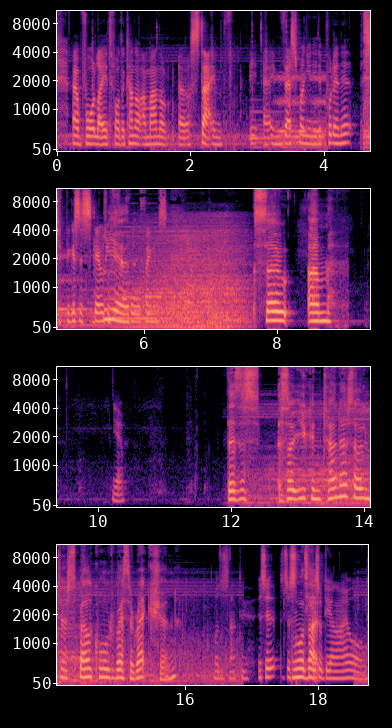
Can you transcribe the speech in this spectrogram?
for like for the kind of amount of uh, stat in, uh, investment you need to put in it because it scales with Yeah. four things. So, um, Yeah. there's this. So you can turn her soul into a spell called Resurrection. What does that do? Is it just Well, Tears that- of or?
